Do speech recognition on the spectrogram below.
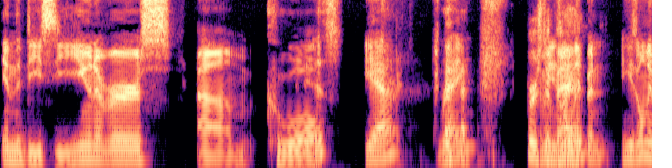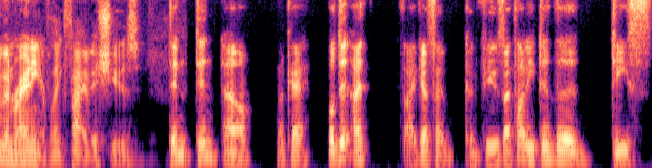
in the DC universe. Um, cool. Yeah, right. First I mean, he's only event. been he's only been writing it for like five issues. Didn't didn't oh okay. Well did I I guess I'm confused. I thought he did the DC,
